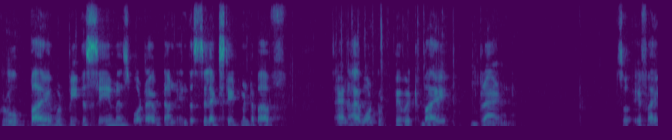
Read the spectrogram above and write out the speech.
group by would be the same as what I've done in the select statement above and I want to pivot by brand so if I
